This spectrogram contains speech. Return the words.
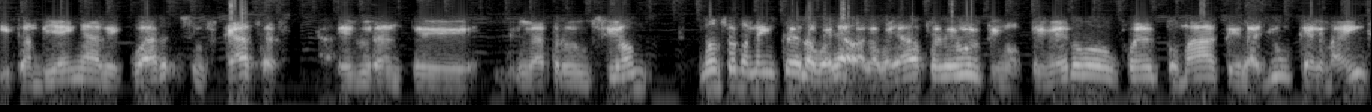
y también a adecuar sus casas durante la producción, no solamente de la guayaba, la guayaba fue de último, primero fue el tomate, la yuca, el maíz,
